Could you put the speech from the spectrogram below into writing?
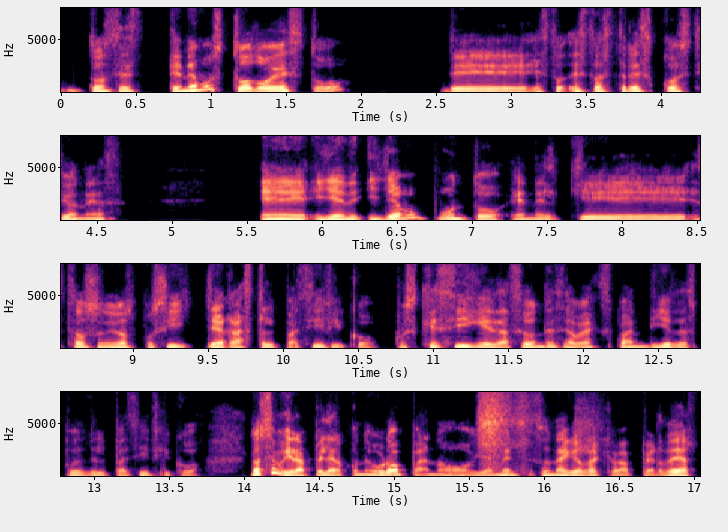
Entonces, tenemos todo esto de esto, estas tres cuestiones, eh, y, llega un punto en el que Estados Unidos, pues sí, llega hasta el Pacífico, pues ¿qué sigue? ¿Hacia dónde se va a expandir después del Pacífico? No se va a ir a pelear con Europa, ¿no? Obviamente, es una guerra que va a perder.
